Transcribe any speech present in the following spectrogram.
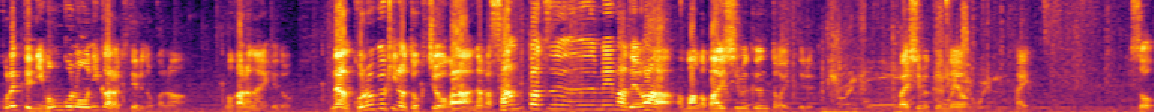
これって日本語の鬼から来てるのかな？わからないけど。なんかこの武器の特徴が、なんか3発目までは、あ、なんかバイシムくんとか言ってる。バイシムくんだよ。はい。そ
